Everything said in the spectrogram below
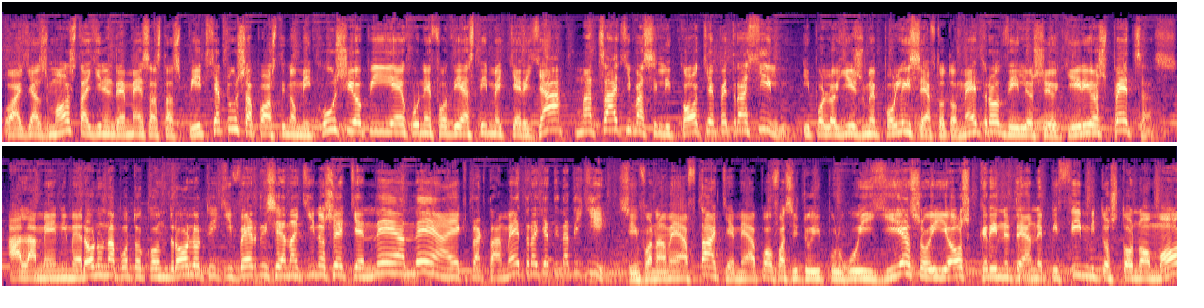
Ο αγιασμός θα γίνεται μέσα στα σπίτια τους από αστυνομικούς οι οποίοι έχουν εφοδιαστεί με κεριά, ματσάκι βασιλικό και πετραχίλι. Υπολογίζουμε πολύ σε αυτό το μέτρο, δήλωσε ο κύριος Πέτσας. Αλλά με ενημερώνουν από το κοντρόλ ότι η κυβέρνηση ανακοίνωσε και νέα νέα έκτακτα μέτρα για την Αττική. Σύμφωνα με αυτά, μετά και με απόφαση του Υπουργού Υγείας ο ιός κρίνεται ανεπιθύμητος στο νομό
